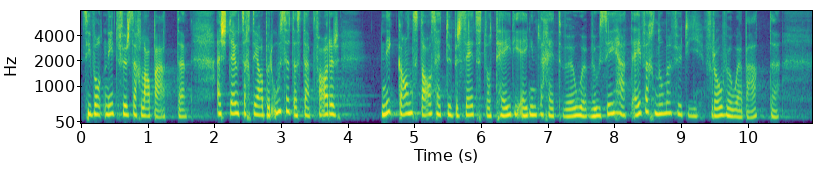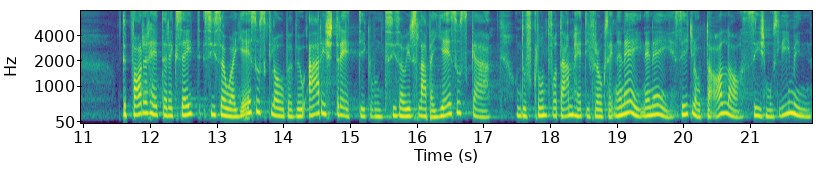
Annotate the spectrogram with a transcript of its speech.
sie will nicht für sich beten. Es stellt sich dann aber heraus, dass der Pfarrer nicht ganz das hat übersetzt, was Heidi eigentlich wollte. Weil sie hat einfach nur für die Frau beten der Pfarrer hat ihr gesagt, sie soll an Jesus glauben, weil er ist die Rettung und sie soll ihr Leben Jesus geben. Und aufgrund von dem hat die Frau gesagt, nein, nein, nein, nein, sie glaubt an Allah, sie ist Muslimin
